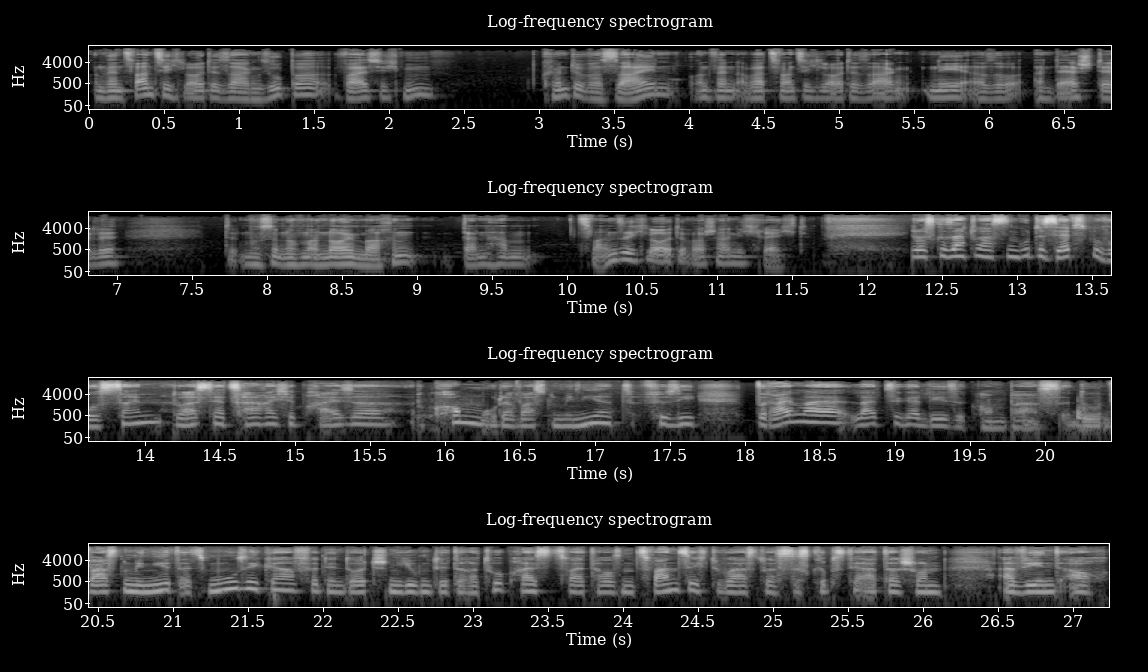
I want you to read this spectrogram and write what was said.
Und wenn 20 Leute sagen super, weiß ich, hm, könnte was sein. Und wenn aber 20 Leute sagen, nee, also an der Stelle, das musst du nochmal neu machen, dann haben 20 Leute wahrscheinlich recht. Du hast gesagt, du hast ein gutes Selbstbewusstsein. Du hast ja zahlreiche Preise bekommen oder warst nominiert für sie. Dreimal Leipziger Lesekompass. Du warst nominiert als Musiker für den Deutschen Jugendliteraturpreis 2020. Du warst, du hast das Gripstheater schon erwähnt, auch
